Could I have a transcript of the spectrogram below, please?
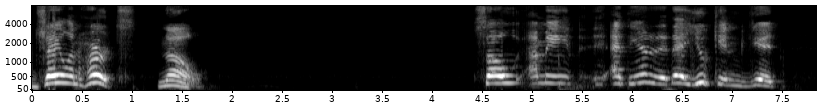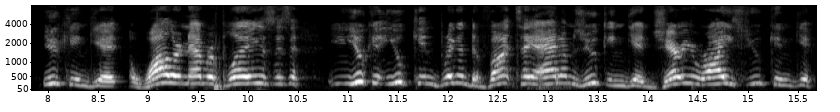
Jalen Hurts? No. So, I mean, at the end of the day, you can get you can get Waller never plays. You can you can bring in Davante Adams. You can get Jerry Rice. You can get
